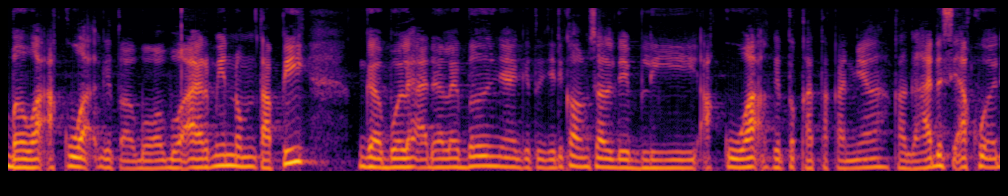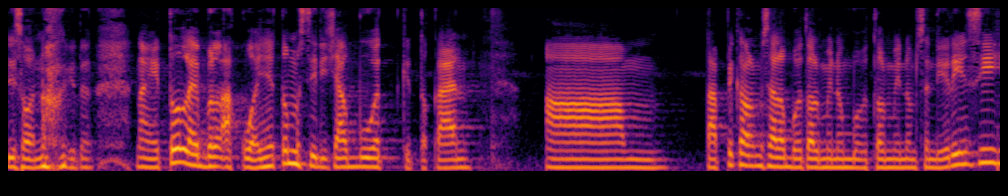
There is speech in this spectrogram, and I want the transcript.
bawa aqua gitu bawa bawa air minum tapi nggak boleh ada labelnya gitu. Jadi kalau misalnya dia beli aqua gitu katakannya kagak ada sih aqua di sono gitu. Nah itu label aquanya tuh mesti dicabut gitu kan. Um, tapi kalau misalnya botol minum botol minum sendiri sih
